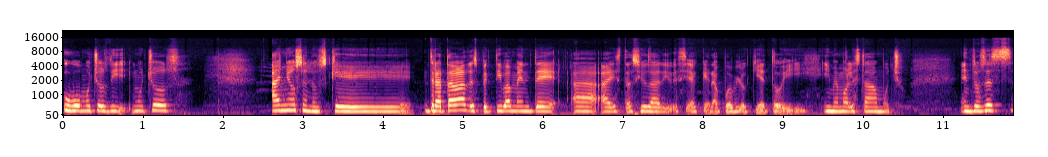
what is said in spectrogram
hubo muchos, muchos años en los que trataba despectivamente a, esta ciudad y decía que era pueblo quieto y me molestaba mucho. Entonces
